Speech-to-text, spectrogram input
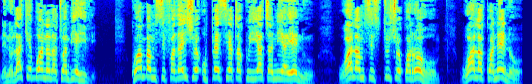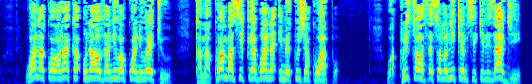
Neno lake bwana latuambia hivi. Kwamba msifadhaishwe upesi hata kuiacha nia yenu wala msisitushwe kwa roho wala kwa neno wala kwa waraka unaodhaniwa kuwa ni wetu kama kwamba siku ya bwana imekwisha kuwapo. Wakristo wa thesalonike msikilizaji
